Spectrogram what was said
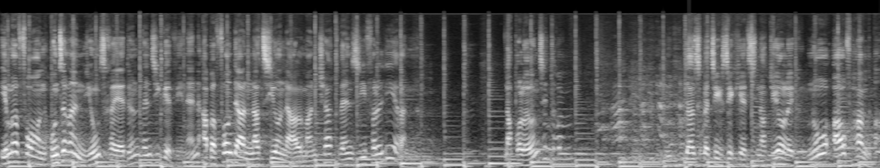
immer von unseren Jungs reden, wenn sie gewinnen, aber von der Nationalmannschaft, wenn sie verlieren. Napoleon-Syndrom? Das bezieht sich jetzt natürlich nur auf Handball.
